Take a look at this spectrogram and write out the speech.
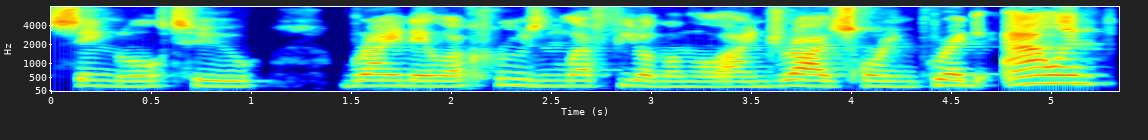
single to Brian De La Cruz in left field on the line drive, scoring Greg Allen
